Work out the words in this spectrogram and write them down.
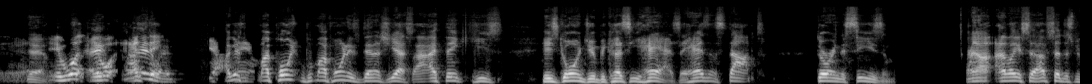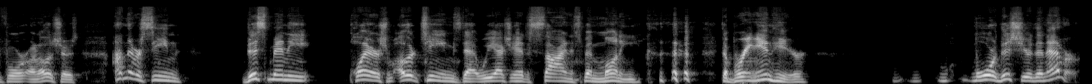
yeah, it was. It was I anyway, think. Yeah, I guess man. my point. My point is, Dennis. Yes, I think he's he's going to because he has. It hasn't stopped during the season. And I, like I said, I've said this before on other shows. I've never seen this many players from other teams that we actually had to sign and spend money to bring in here more this year than ever.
